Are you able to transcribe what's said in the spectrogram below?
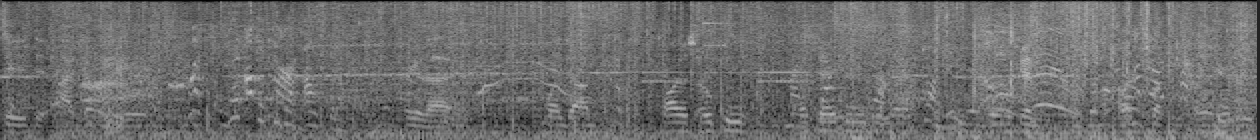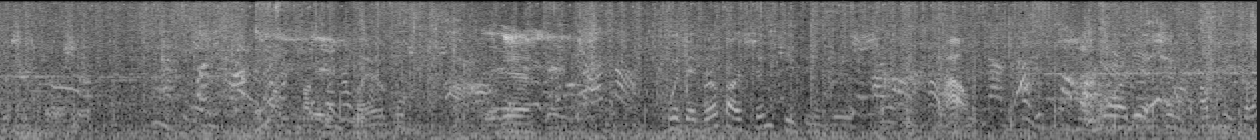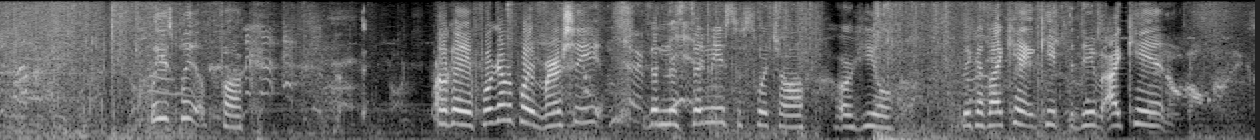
I don't know. Let's get out there. Look at that. Oh my god. Mario's OP. That character is in there. Fucking unfucking playable, dude. This is bullshit. Fucking playable. Yeah. Wait, they broke our sim GPU, dude. Wow. I have no idea. Please, Please, fuck. Okay, if we're gonna play Mercy, then this thing needs to switch off or heal. Because I can't keep the div- I can't,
